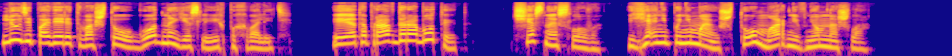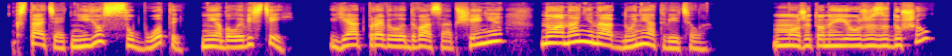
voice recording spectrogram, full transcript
Люди поверят во что угодно, если их похвалить. И это правда работает. Честное слово, я не понимаю, что Марни в нем нашла. Кстати, от нее с субботы не было вестей. Я отправила два сообщения, но она ни на одно не ответила. Может, он ее уже задушил?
